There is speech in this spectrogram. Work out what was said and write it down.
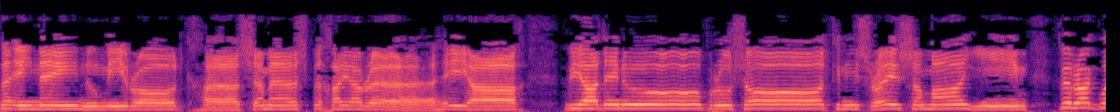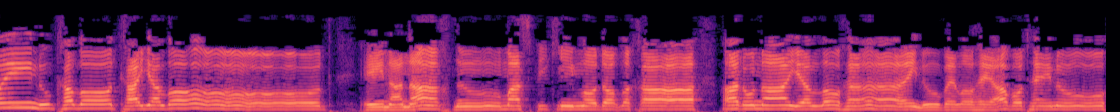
ועינינו מירות כשמש בירח, וידינו פרושות כנשרי שמיים, ורגלינו קלות כילות. אין אנחנו מספיקים להודות לך, אדוני אלוהינו ואלוהי אבותינו,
